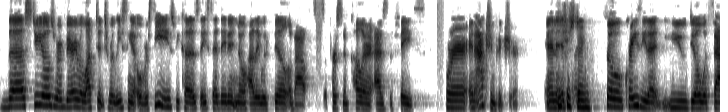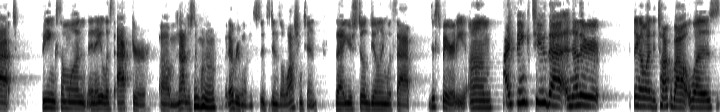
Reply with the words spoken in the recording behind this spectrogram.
the studios were very reluctant to releasing it overseas because they said they didn't know how they would feel about a person of color as the face for an action picture. And it's like, Interesting. so crazy that you deal with that being someone an A-list actor, um, not just in Mhm. my but everyone's. It's Denzel Washington that you're still dealing with that disparity. Um, I think too that another thing I wanted to talk about was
